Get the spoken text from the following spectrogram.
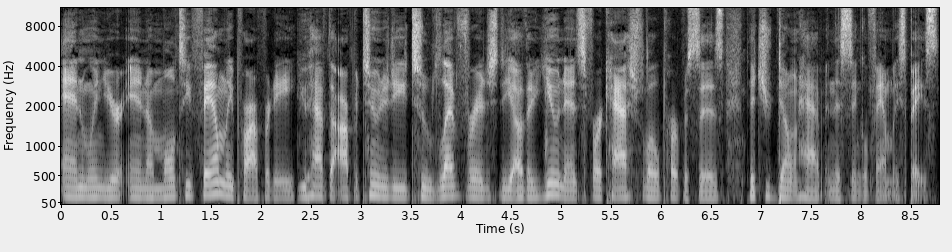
And when you're in a multifamily property, you have the opportunity to leverage the other units for cash flow purposes that you don't have in the single family space.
